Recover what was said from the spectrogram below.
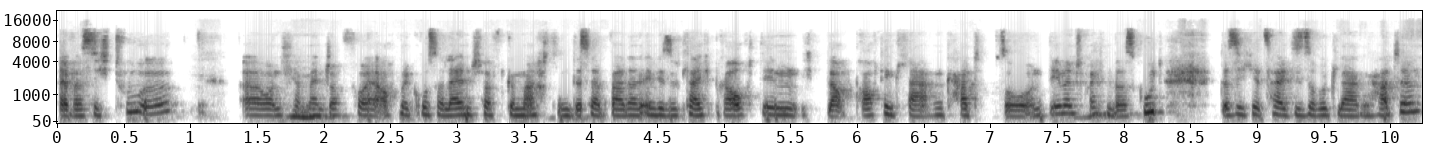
äh, was ich tue. Äh, und ich habe meinen mhm. Job vorher auch mit großer Leidenschaft gemacht und deshalb war dann irgendwie so klar, ich brauche den, ich glaube, brauche den klaren Cut. So und dementsprechend war es gut, dass ich jetzt halt diese Rücklagen hatte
